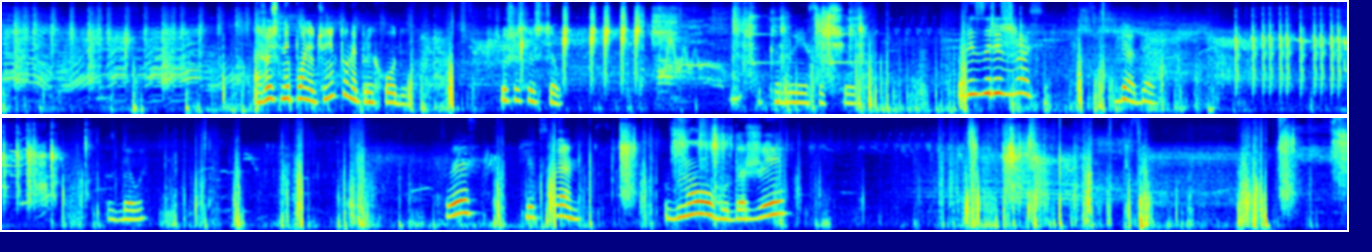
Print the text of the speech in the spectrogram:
А щось не поняв, чи ніхто не приходив? Що що що чел? Криса чел. Перезаряджайся. Де, де? Збили. Слышь, Лікспен, в ногу держи.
